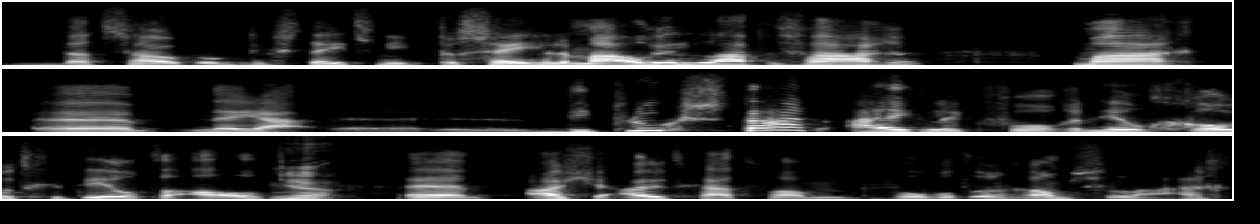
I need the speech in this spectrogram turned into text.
dat zou ik ook nog steeds niet per se helemaal willen laten varen. Maar eh, nou ja, eh, die ploeg staat eigenlijk voor een heel groot gedeelte al. Ja. Als je uitgaat van bijvoorbeeld een Ramselaar,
